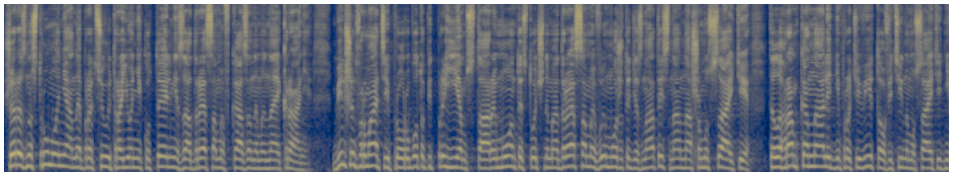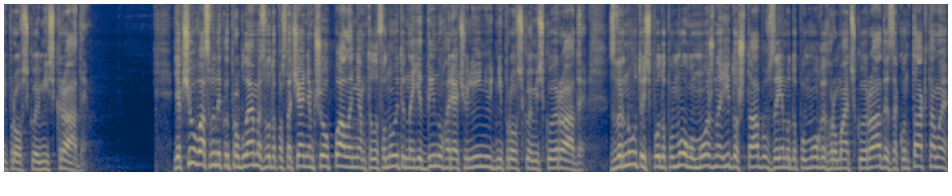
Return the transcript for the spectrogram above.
Через неструмлення не працюють районні котельні за адресами, вказаними на екрані. Більше інформації про роботу підприємств та ремонти з точними адресами ви можете дізнатись на нашому сайті, телеграм-каналі Дніпро ТІВІ та офіційному сайті Дніпровської міськради. Якщо у вас виникли проблеми з водопостачанням чи опаленням, телефонуйте на єдину гарячу лінію Дніпровської міської ради. Звернутись по допомогу можна і до штабу взаємодопомоги громадської ради за контактами,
